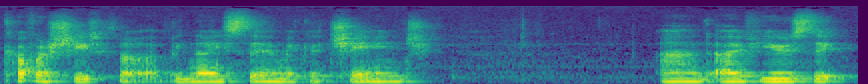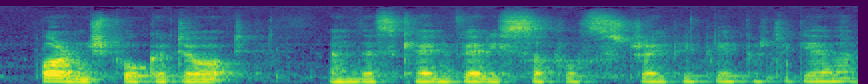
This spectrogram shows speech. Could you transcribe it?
cover sheet. I thought that'd be nice there, make a change. And I've used the orange polka dot and this kind of very subtle stripy paper together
